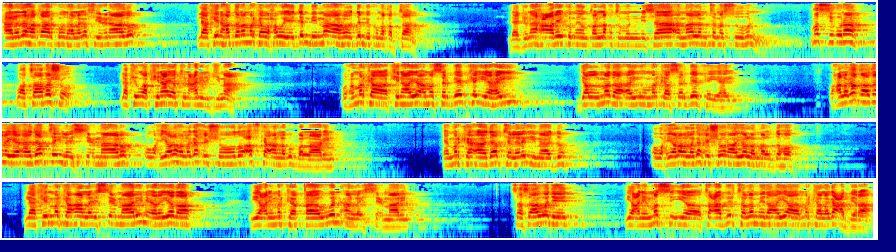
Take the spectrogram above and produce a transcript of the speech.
Xaaladaha qaarkood ha laga fiicnaado laakiin haddana marka waxa weeye dembi ma ahoo dembi kuma qabtaan. Laa junaaxa calaykum in tallaqtum annisaa'a maa lam tamasuuhun masiguna waa taabasho laakiin waa kinaayatun can iljimaac wuxuu markaa kinaayo ama sarbeeb ka yahay galmada ayuu markaa sarbeeb ka yahay. Waxaa laga qaadanayaa aadaabta in la isticmaalo oo waxyaalaha laga xishoodo afka aan lagu ballaadhin ee markaa aadaabta lala yimaado oo waxyaalaha laga xishoonaayo la maldaho laakiin marka aan la isticmaalin erayada yacni markaa qaawan aan la isticmaalin. Saas aawadeed yacni masi iyo tacaabiirta la mida ayaa markaa laga cabbiraa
